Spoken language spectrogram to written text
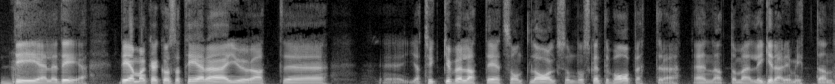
det eller det. Det man kan konstatera är ju att eh, jag tycker väl att det är ett sånt lag som de ska inte vara bättre än att de är, ligger där i mitten.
